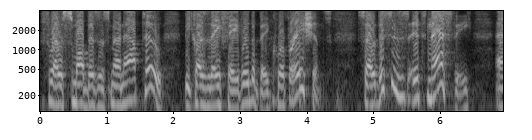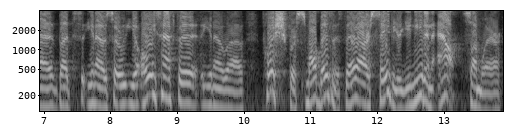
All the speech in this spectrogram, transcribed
throw small businessmen out too, because they favor the big corporations. So this is, it's nasty, uh, but, you know, so you always have to, you know, uh, push for small business. They're our savior. You need an out somewhere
